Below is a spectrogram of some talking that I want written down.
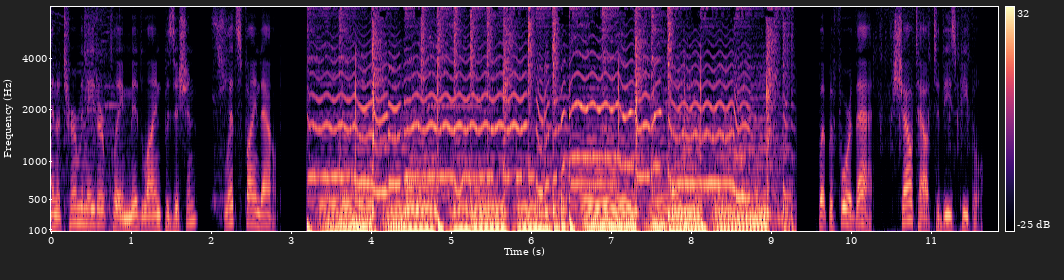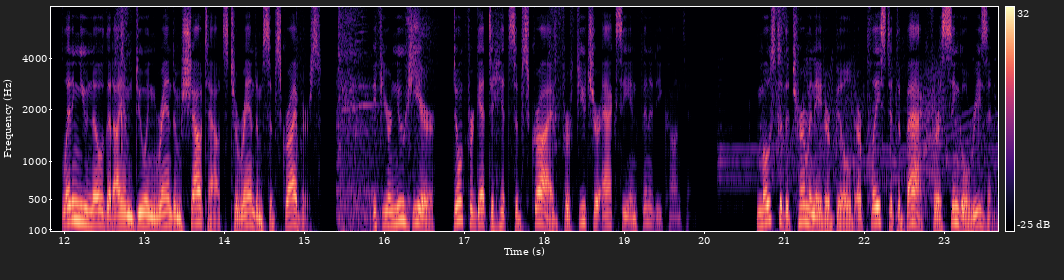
Can a Terminator play mid-line position? Let's find out. But before that, shout out to these people. Letting you know that I am doing random shoutouts to random subscribers. If you're new here, don't forget to hit subscribe for future Axie Infinity content. Most of the Terminator build are placed at the back for a single reason.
